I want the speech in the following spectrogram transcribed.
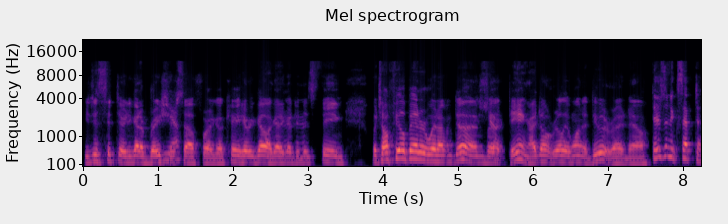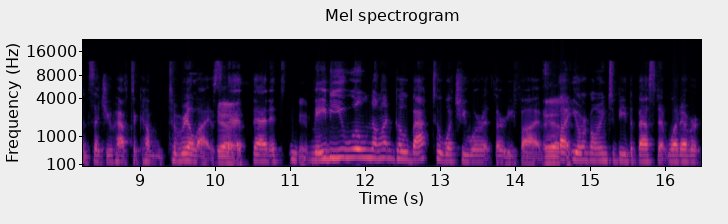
you just sit there and you got to brace yeah. yourself for it. Okay, here we go. I got to go do mm-hmm. this thing, which I'll feel better when I'm done. Sure. But dang, I don't really want to do it right now. There's an acceptance that you have to come to realize yeah. that, that it's yeah. maybe you will not go back to what you were at 35, but you're going to be the best at whatever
